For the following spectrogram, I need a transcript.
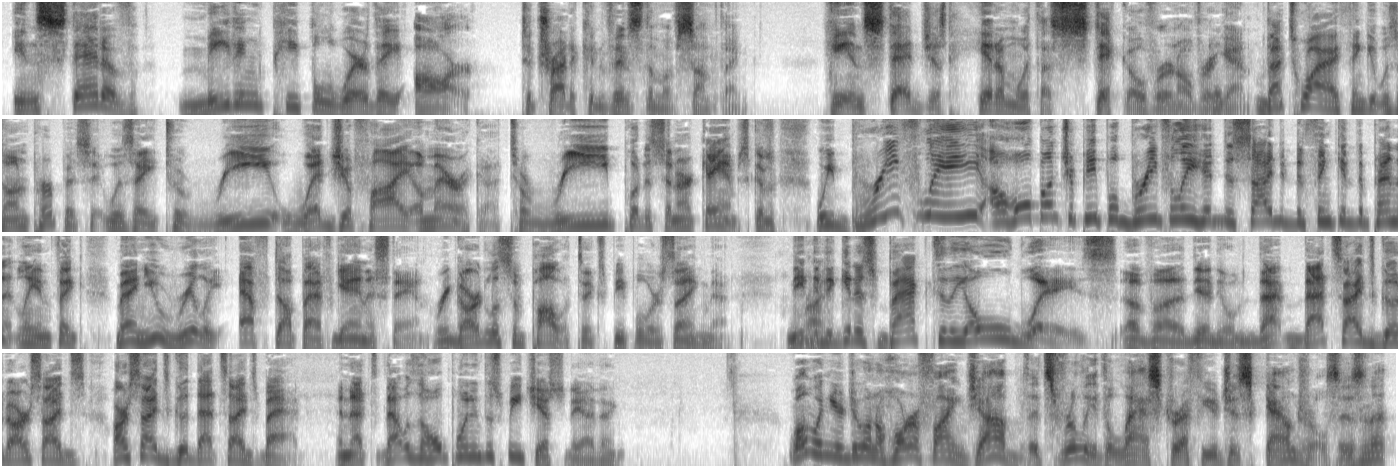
Instead of meeting people where they are to try to convince them of something, he instead just hit him with a stick over and over again. That's why I think it was on purpose. It was a to re-wedgify America, to re-put us in our camps. Because we briefly, a whole bunch of people briefly had decided to think independently and think, man, you really effed up Afghanistan. Regardless of politics, people were saying that. Needed right. to get us back to the old ways of uh, you know, that that side's good, our side's our side's good, that side's bad. And that's that was the whole point of the speech yesterday, I think. Well, when you're doing a horrifying job, it's really the last refuge of scoundrels, isn't it?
